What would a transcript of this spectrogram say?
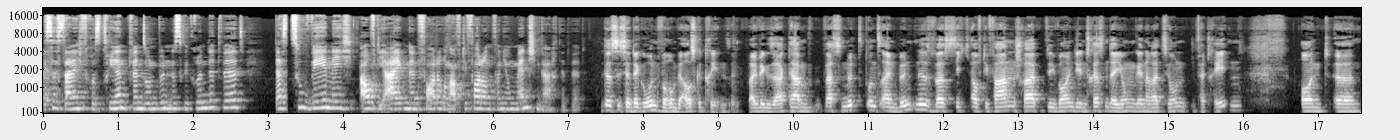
Ist es da nicht frustrierend, wenn so ein Bündnis gegründet wird, dass zu wenig auf die eigenen Forderungen, auf die Forderungen von jungen Menschen geachtet wird? Das ist ja der Grund, warum wir ausgetreten sind, weil wir gesagt haben, was nützt uns ein Bündnis, was sich auf die Fahnen schreibt, sie wollen die Interessen der jungen Generation vertreten und äh,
